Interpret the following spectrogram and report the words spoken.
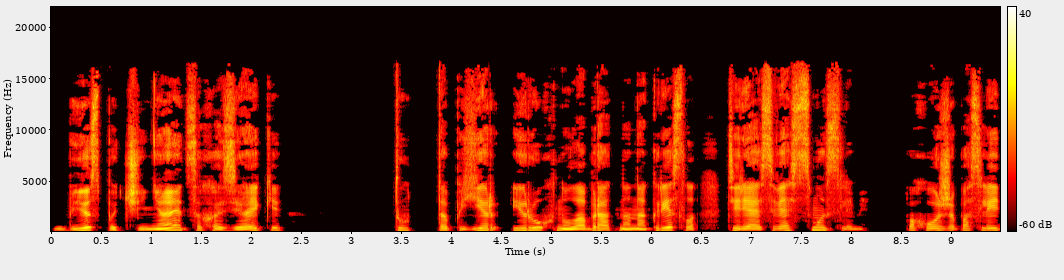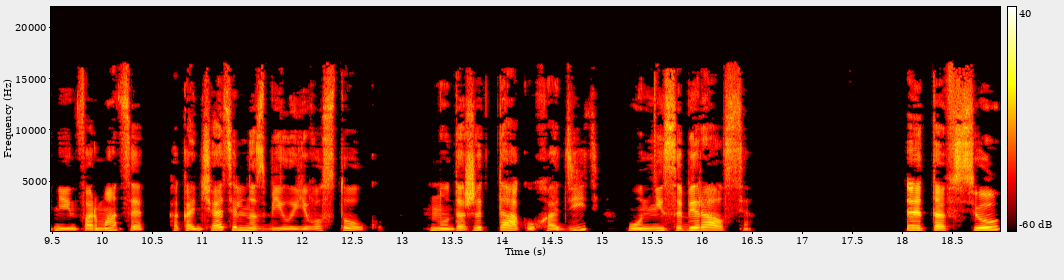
Бес подчиняется хозяйке, Пьер и рухнул обратно на кресло, теряя связь с мыслями. Похоже, последняя информация окончательно сбила его с толку. Но даже так уходить он не собирался. «Это все?»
